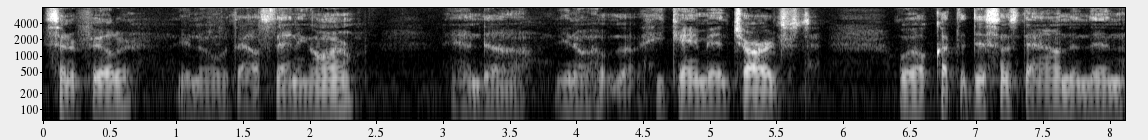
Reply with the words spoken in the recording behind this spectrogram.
center fielder, you know, with outstanding arm. And, uh, you know, he came in, charged, well, cut the distance down, and then,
